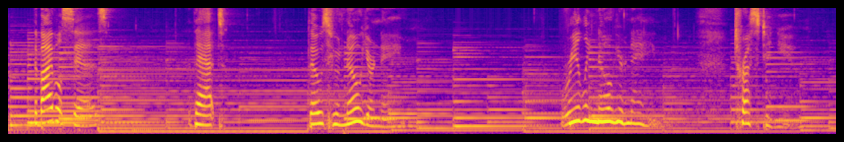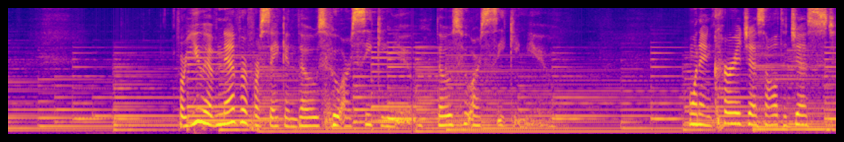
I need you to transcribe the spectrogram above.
God. The Bible says that those who know your name really know your name, trust in you. For you have never forsaken those who are seeking you, those who are seeking you. I want to encourage us all to just,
